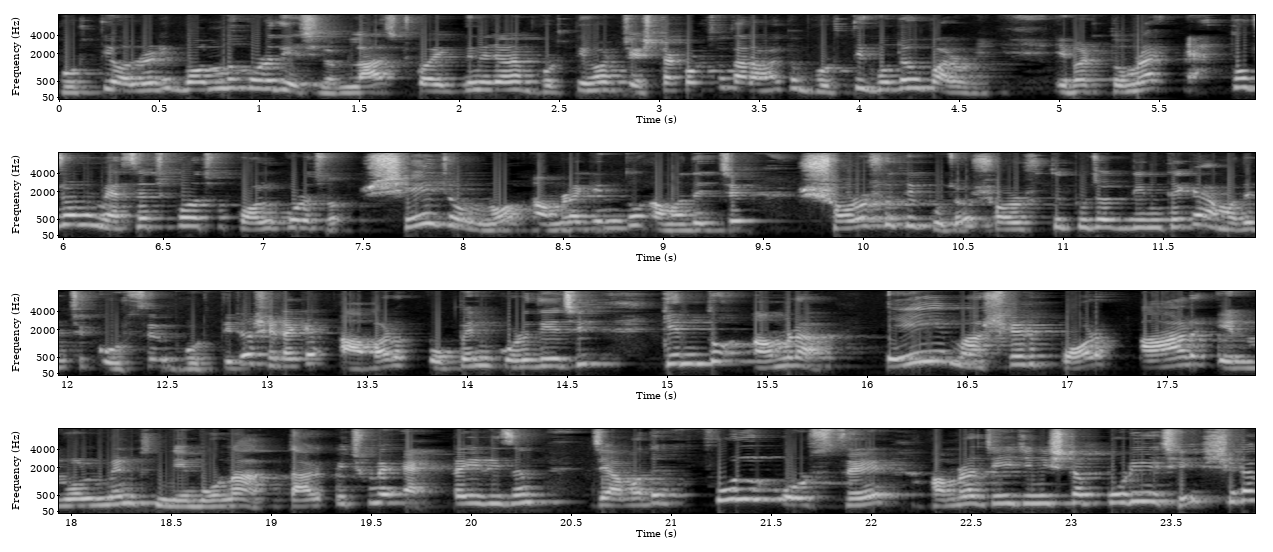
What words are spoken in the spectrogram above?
ভর্তি অলরেডি বন্ধ করে দিয়েছিলাম। লাস্ট কয়েকদিনে যারা ভর্তি হওয়ার চেষ্টা করছ, তারা হয়তো ভর্তি হতেও পারোনি। এবার তোমরা এতজন মেসেজ করেছ কল করেছ, সেই জন্য আমরা কিন্তু আমাদের যে সরস্বতী পুজো, সরস্বতী পুজোর দিন থেকে আমাদের যে কোর্সের ভর্তিটা সেটাকে আবার ওপেন করে দিয়েছি। কিন্তু আমরা এই মাসের পর আর এনরোলমেন্ট নেব না। তার পিছনে একটাই রিজন যে আমাদের ফুল কোর্সে আমরা যেই জিনিসটা পড়িয়েছি সেটা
